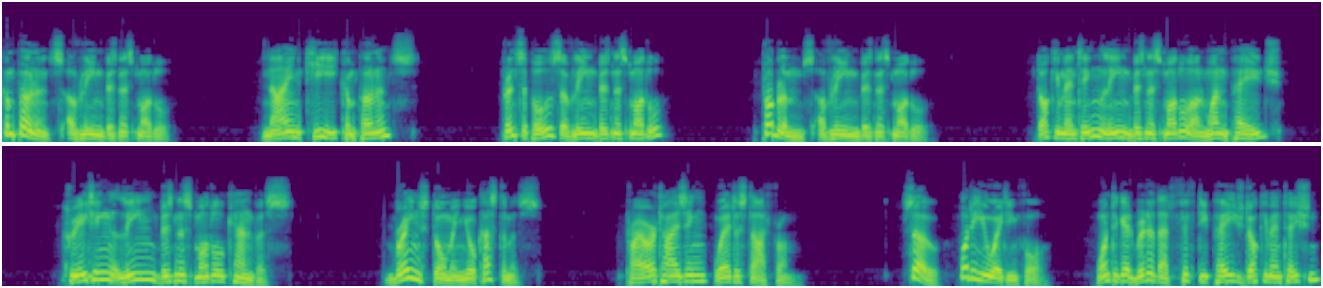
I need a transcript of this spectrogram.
Components of lean business model. Nine key components. Principles of lean business model. Problems of lean business model. Documenting lean business model on one page. Creating lean business model canvas. Brainstorming your customers. Prioritizing where to start from. So, what are you waiting for? Want to get rid of that 50 page documentation?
